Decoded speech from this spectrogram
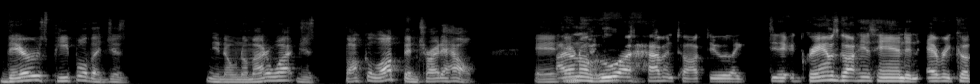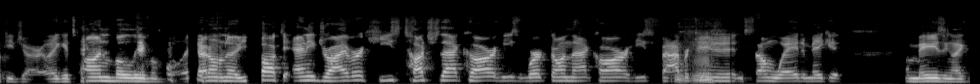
there's people that just you know no matter what just buckle up and try to help. And I don't and- know who I haven't talked to. Like Graham's got his hand in every cookie jar. Like it's unbelievable. like I don't know. You talk to any driver, he's touched that car, he's worked on that car, he's fabricated it in some way to make it amazing. Like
